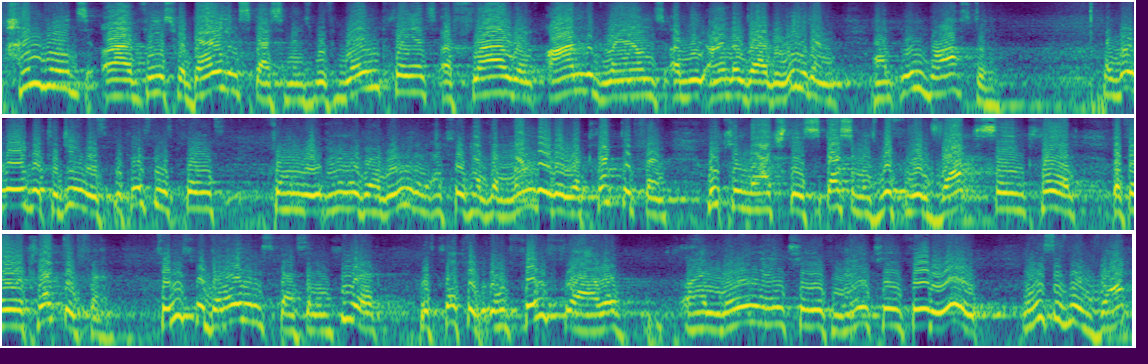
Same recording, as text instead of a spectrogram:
hundreds of these herbarium specimens with when plants are flowering on the grounds of the Arnold Arboretum um, in Boston. And what we're able to do is, because these plants from the Arnold Arboretum actually have the number they were collected from, we can match these specimens with the exact same plant that they were collected from. So this herbarium specimen here was collected in full flower on May 19, 1938, and this is the exact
